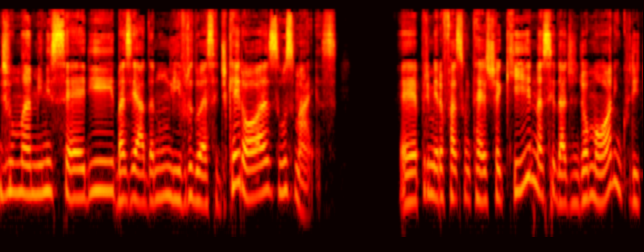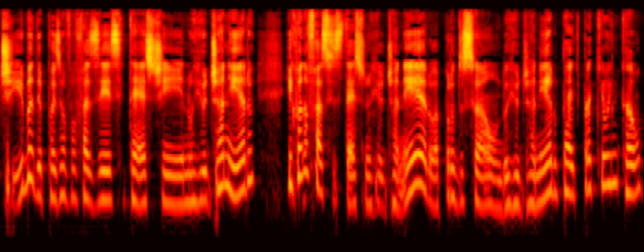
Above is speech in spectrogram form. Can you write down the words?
de uma minissérie baseada num livro do Essa de Queiroz, Os Maias. É, primeiro eu faço um teste aqui na cidade onde eu moro, em Curitiba, depois eu vou fazer esse teste no Rio de Janeiro. E quando eu faço esse teste no Rio de Janeiro, a produção do Rio de Janeiro pede para que eu então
